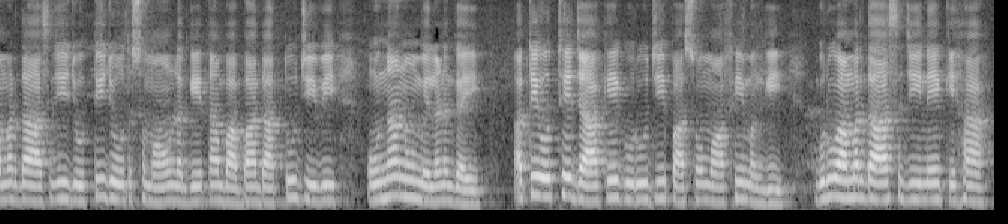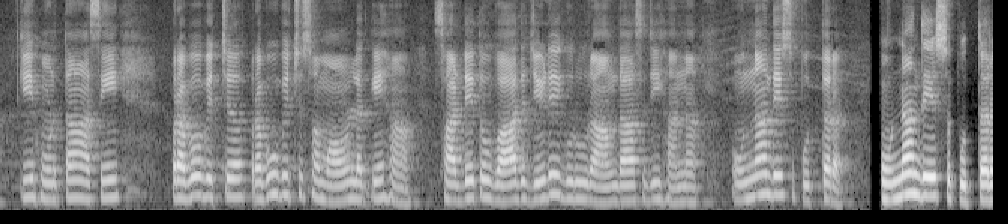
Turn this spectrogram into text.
ਅਮਰਦਾਸ ਜੀ ਜੋਤੀ ਜੋਤ ਸਮਾਉਣ ਲੱਗੇ ਤਾਂ ਬਾਬਾ ਦਾਤੂ ਜੀ ਵੀ ਉਹਨਾਂ ਨੂੰ ਮਿਲਣ ਗਏ ਅਤੇ ਉੱਥੇ ਜਾ ਕੇ ਗੁਰੂ ਜੀ ਪਾਸੋਂ ਮਾਫੀ ਮੰਗੀ। ਗੁਰੂ ਅਮਰਦਾਸ ਜੀ ਨੇ ਕਿਹਾ ਕਿ ਹੁਣ ਤਾਂ ਅਸੀਂ ਪ੍ਰਭੂ ਵਿੱਚ ਪ੍ਰਭੂ ਵਿੱਚ ਸਮਾਉਣ ਲੱਗੇ ਹਾਂ। ਸਾਡੇ ਤੋਂ ਬਾਅਦ ਜਿਹੜੇ ਗੁਰੂ ਰਾਮਦਾਸ ਜੀ ਹਨ, ਉਹਨਾਂ ਦੇ ਸੁਪੁੱਤਰ, ਉਹਨਾਂ ਦੇ ਸੁਪੁੱਤਰ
